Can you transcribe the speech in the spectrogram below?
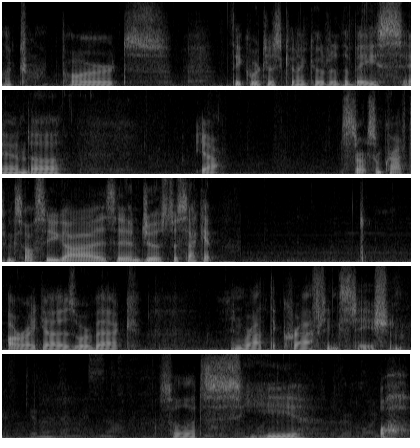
Electronic parts. I think we're just gonna go to the base and uh yeah. Start some crafting, so I'll see you guys in just a second. Alright guys, we're back. And we're at the crafting station. So let's see Oh,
